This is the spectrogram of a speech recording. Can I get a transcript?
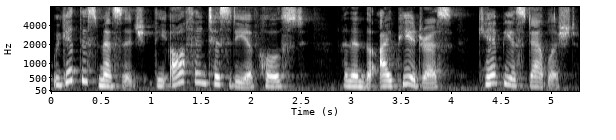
We get this message, the authenticity of host and then the IP address can't be established.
